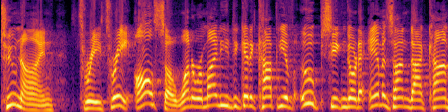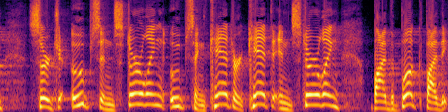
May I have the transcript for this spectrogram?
2933. Also, want to remind you to get a copy of Oops. You can go to Amazon.com, search Oops and Sterling, Oops and Kent, or Kent and Sterling buy the book, buy the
